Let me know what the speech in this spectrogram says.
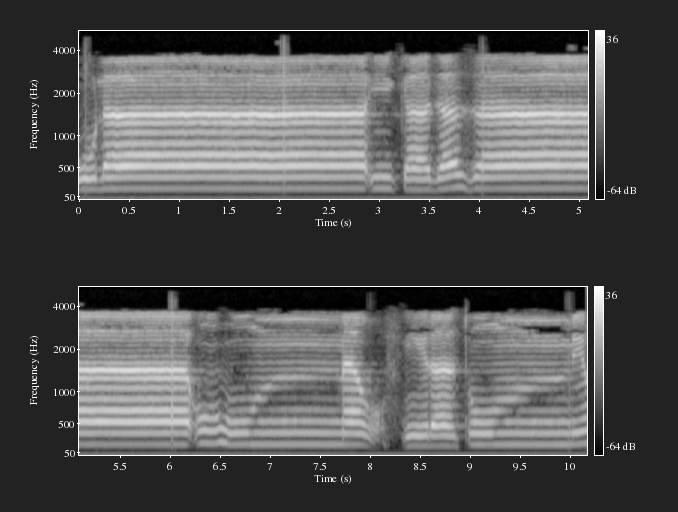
أُولَئِكَ جَزَاؤُهُم مغفرة من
